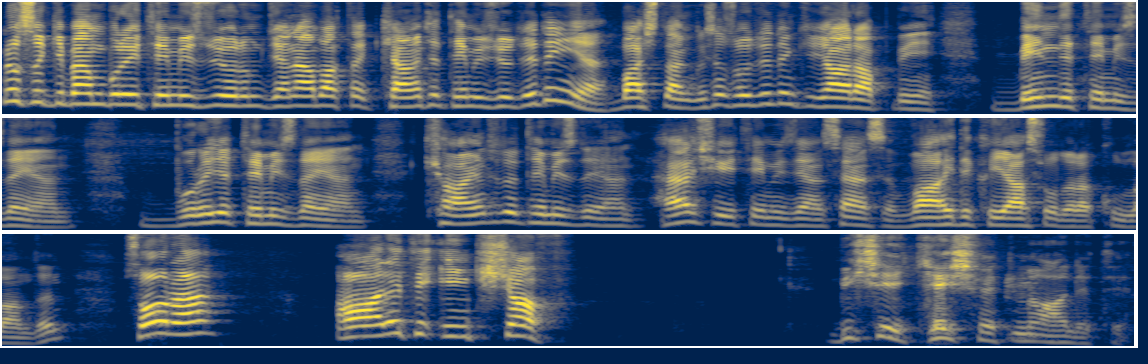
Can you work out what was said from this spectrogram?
nasıl ki ben burayı temizliyorum Cenab-ı Hak da kainatı temizliyor dedin ya başlangıçta sonra dedin ki ya Rabbi beni de temizleyen, burayı da temizleyen, kainatı da temizleyen, her şeyi temizleyen sensin. Vahidi kıyası olarak kullandın. Sonra aleti inkişaf. Bir şeyi keşfetme aleti.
